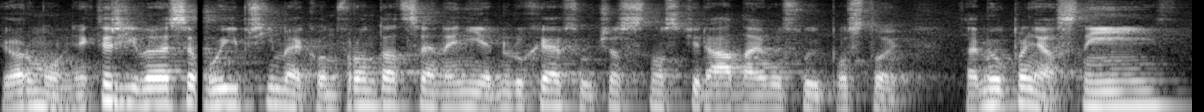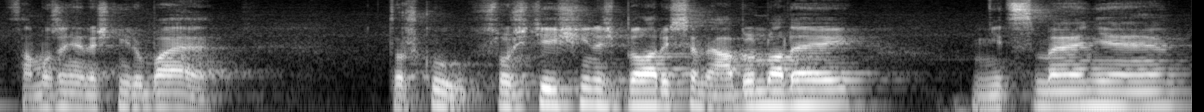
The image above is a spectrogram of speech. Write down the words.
Jormun, někteří lidé se bojí přímé konfrontace, není jednoduché v současnosti dát najevo svůj postoj. To je mi úplně jasný, samozřejmě dnešní doba je trošku složitější, než byla, když jsem já byl mladý, nicméně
